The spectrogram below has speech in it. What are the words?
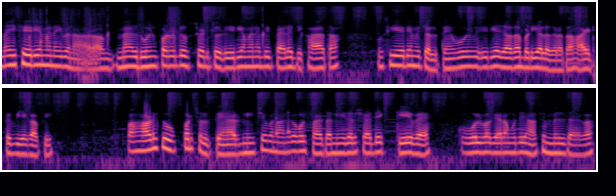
मैं इस एरिया में नहीं बना रहा। मैं रूइन पोर्टल के उस साइड जो एरिया मैंने अभी पहले दिखाया था, उसी एरिया में चलते हैं। वो एरिया ज़्यादा बढ़िया लग रहा था हाइट पे भी है काफ़ी। पहाड़ के ऊपर चलते हैं यार, नीचे बनाने का कोई फ़ायदा नहीं इधर शायद एक केव है, कोल वगैरह मुझे यहाँ से मिल जाएगा।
